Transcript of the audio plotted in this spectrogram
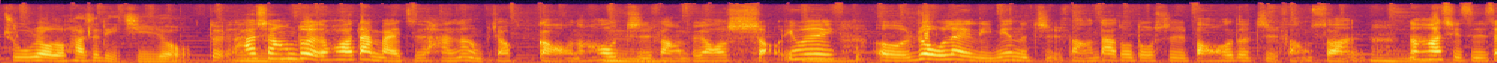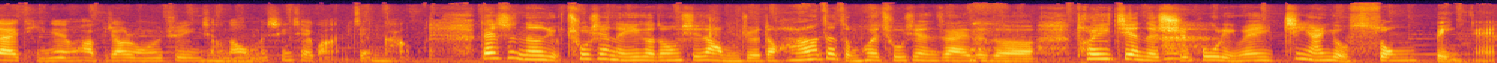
猪肉的话是里脊肉，对它相对的话，蛋白质含量比较高，然后脂肪比较少，因为呃肉类里面的脂肪大多都是饱和的脂肪酸，嗯。那它其实在体内的话比较容易去影响到我们心血管的健康。但是呢，出现了一个东西，让我们觉得好像这怎么会出现在这个 推荐的食谱里面，竟然有松饼哎。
